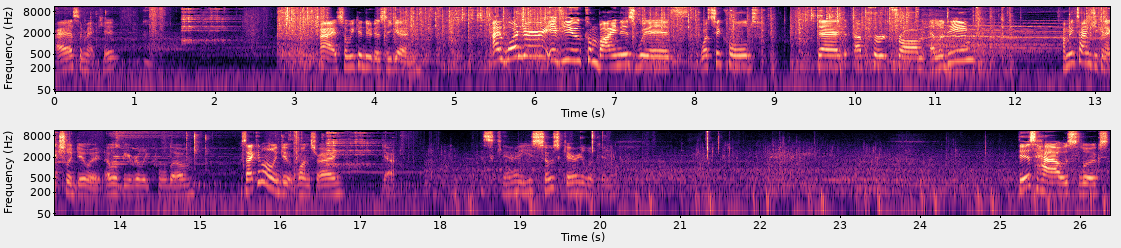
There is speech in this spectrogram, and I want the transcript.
Alright, that's a med kit. Alright, so we can do this again. I wonder if you combine this with what's it called? That a perk from Elodie. How many times you can actually do it? That would be really cool though. Because I can only do it once, right? Yeah. That's scary. He's so scary looking. This house looks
